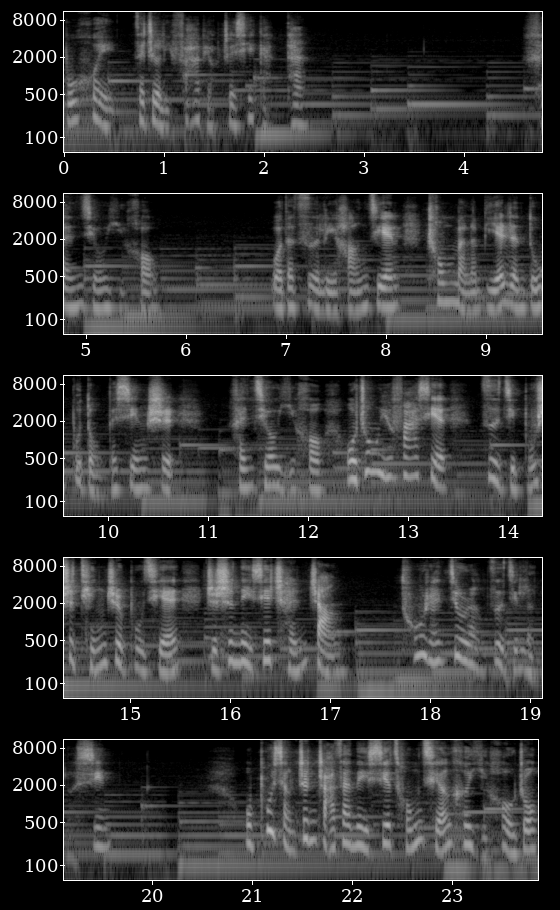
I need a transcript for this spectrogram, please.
不会在这里发表这些感叹。很久以后，我的字里行间充满了别人读不懂的心事。很久以后，我终于发现。自己不是停滞不前，只是那些成长，突然就让自己冷了心。我不想挣扎在那些从前和以后中，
